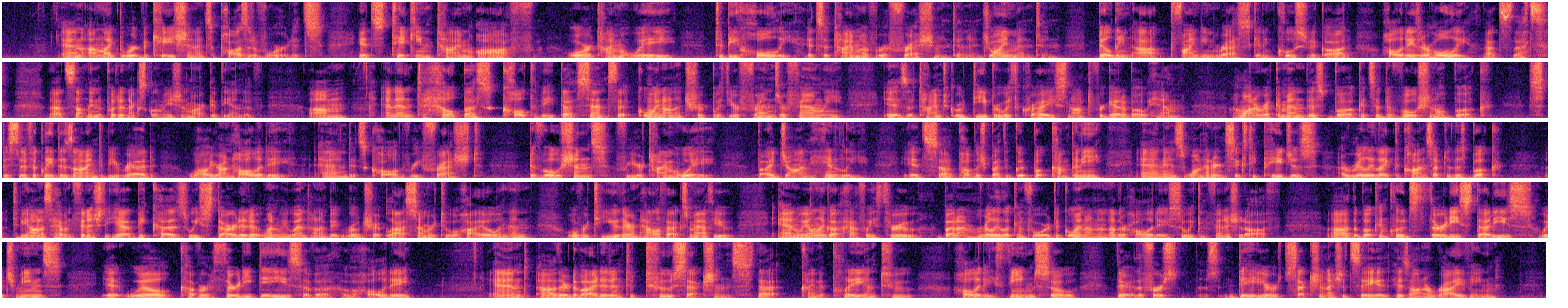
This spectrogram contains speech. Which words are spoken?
And unlike the word vacation, it's a positive word. It's, it's taking time off or time away to be holy. It's a time of refreshment and enjoyment and building up, finding rest, getting closer to God. Holidays are holy. That's that's that's something to put an exclamation mark at the end of. Um, and then to help us cultivate that sense that going on a trip with your friends or family is a time to grow deeper with Christ, not to forget about Him. I want to recommend this book. It's a devotional book specifically designed to be read while you're on holiday, and it's called Refreshed Devotions for Your Time Away by John Hindley. It's uh, published by the Good Book Company and is 160 pages. I really like the concept of this book. To be honest, I haven't finished it yet because we started it when we went on a big road trip last summer to Ohio and then over to you there in Halifax, Matthew. And we only got halfway through, but I'm really looking forward to going on another holiday so we can finish it off. Uh, the book includes 30 studies, which means it will cover 30 days of a, of a holiday. And uh, they're divided into two sections that kind of play into holiday themes. So the first day or section, I should say, is on arriving,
